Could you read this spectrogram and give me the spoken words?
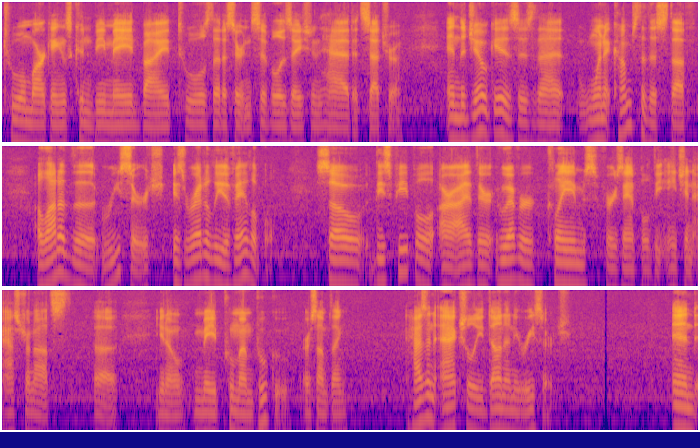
tool markings couldn't be made by tools that a certain civilization had, etc. And the joke is is that when it comes to this stuff, a lot of the research is readily available. So these people are either whoever claims, for example, the ancient astronauts, uh, you know, made Puma Punku or something, hasn't actually done any research. And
